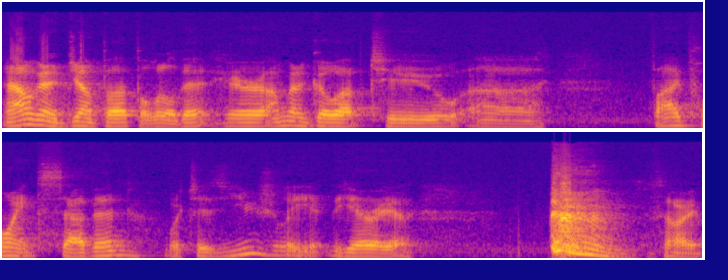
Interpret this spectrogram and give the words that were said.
Now I'm going to jump up a little bit here. I'm going to go up to uh, 5.7, which is usually the area, sorry,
